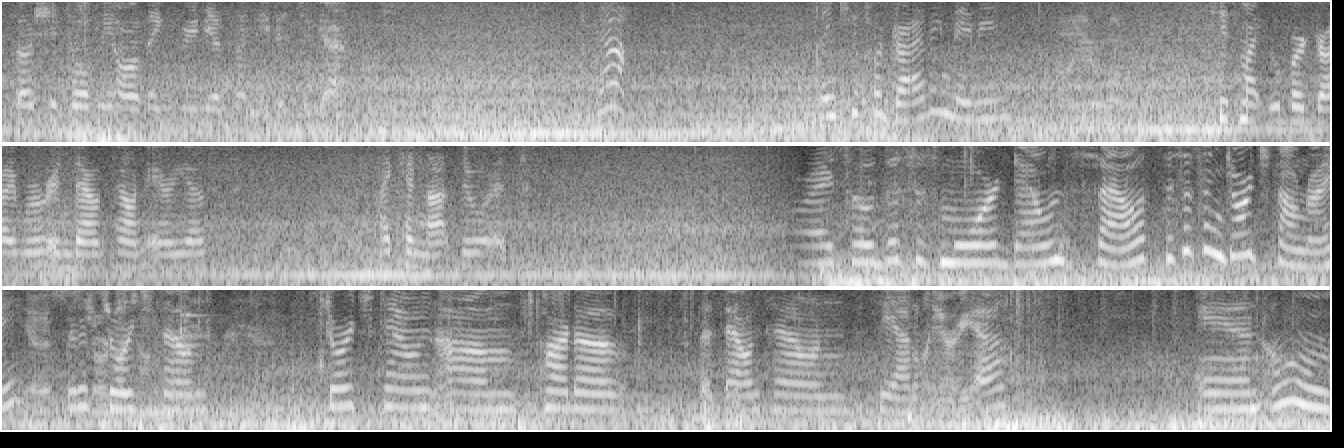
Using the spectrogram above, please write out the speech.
So she told me all the ingredients I needed to get. Yeah. Thank you for driving baby. Oh, you're welcome. he's my Uber driver in downtown areas. I cannot do it Alright, so this is more down south. This is in Georgetown, right? Yeah, this That is is Georgetown. Georgetown. Georgetown, um, part of the downtown Seattle area. And oh,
